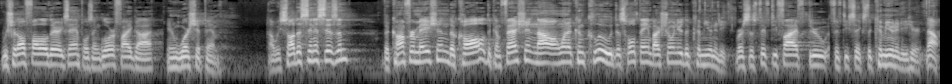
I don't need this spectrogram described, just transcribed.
We should all follow their examples and glorify God and worship Him. Now we saw the cynicism, the confirmation, the call, the confession. Now I want to conclude this whole thing by showing you the community. Verses 55 through 56, the community here. Now,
